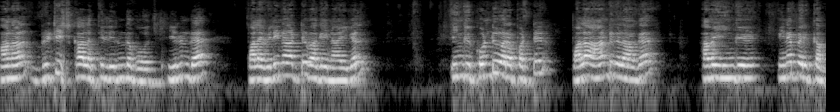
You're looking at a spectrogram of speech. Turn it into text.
ஆனால் பிரிட்டிஷ் காலத்தில் இருந்தபோது இருந்த பல வெளிநாட்டு வகை நாய்கள் இங்கு கொண்டு வரப்பட்டு பல ஆண்டுகளாக அவை இங்கு இனப்பெருக்கம்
